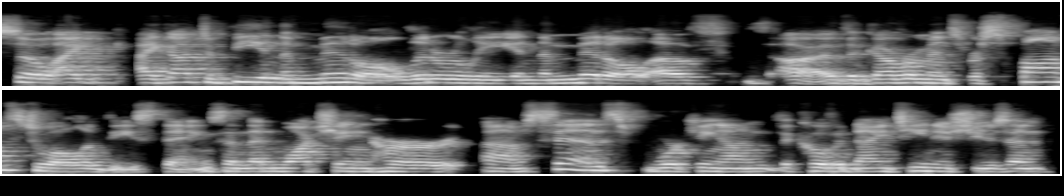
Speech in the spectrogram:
So I, I got to be in the middle, literally in the middle of uh, the government's response to all of these things, and then watching her um, since working on the COVID nineteen issues and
